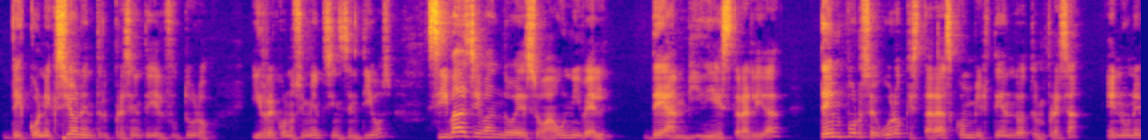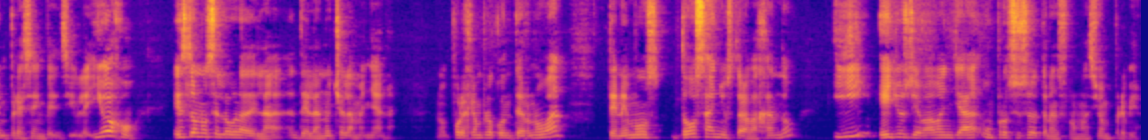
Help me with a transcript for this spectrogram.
de conexión entre el presente y el futuro y reconocimientos e incentivos, si vas llevando eso a un nivel de ambidiestralidad, ten por seguro que estarás convirtiendo a tu empresa en una empresa invencible. Y ojo, esto no se logra de la, de la noche a la mañana. Por ejemplo, con Ternova tenemos dos años trabajando y ellos llevaban ya un proceso de transformación previo.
